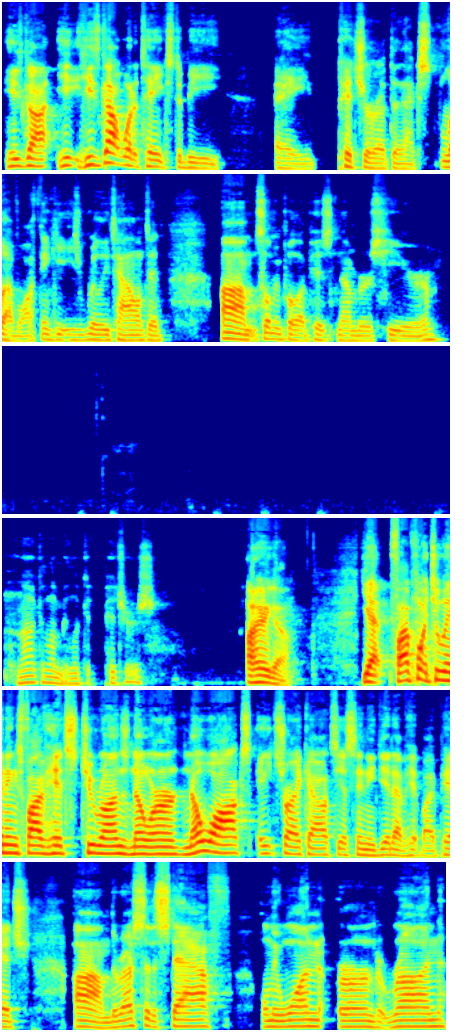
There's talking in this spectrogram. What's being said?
He's got he he's got what it takes to be a pitcher at the next level. I think he's really talented. Um, so let me pull up his numbers here. Not gonna let me look at pitchers. Oh, here you go. Yeah, 5.2 innings, five hits, two runs, no earned, no walks, eight strikeouts. Yes, and he did have a hit by pitch. Um, the rest of the staff, only one earned run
